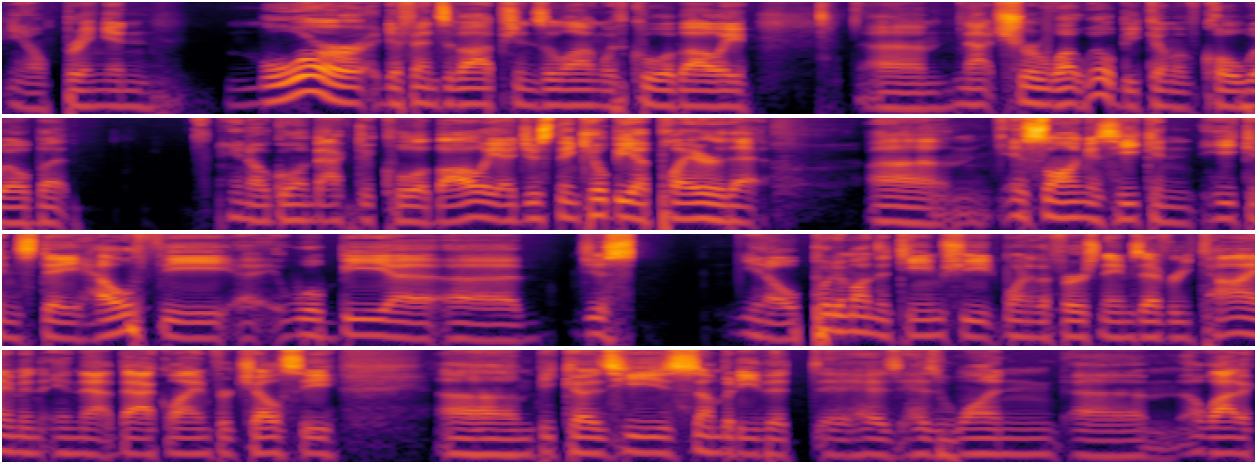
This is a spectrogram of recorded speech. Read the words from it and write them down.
you know bring in more defensive options along with Koulibaly, um, not sure what will become of Colwill, but you know going back to Koulibaly, I just think he'll be a player that. Um, as long as he can he can stay healthy, uh, will be a, a just you know, put him on the team sheet, one of the first names every time in, in that back line for Chelsea. Um, because he's somebody that has has won um, a lot of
